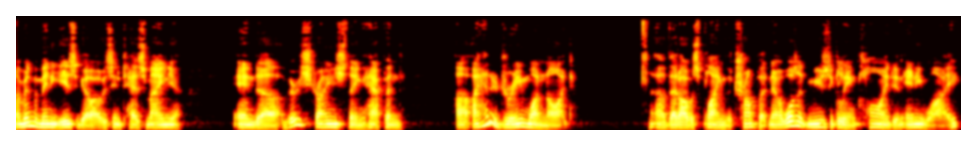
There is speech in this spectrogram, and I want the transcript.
I remember many years ago, I was in Tasmania, and uh, a very strange thing happened. Uh, I had a dream one night uh, that I was playing the trumpet. Now, I wasn't musically inclined in any way,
